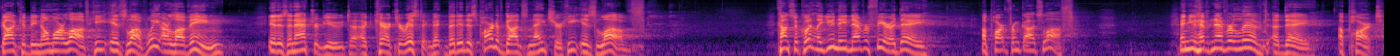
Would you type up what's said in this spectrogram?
God could be no more love. He is love. We are loving. It is an attribute, a characteristic, but, but it is part of God's nature. He is love. Consequently, you need never fear a day apart from God's love. And you have never lived a day apart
